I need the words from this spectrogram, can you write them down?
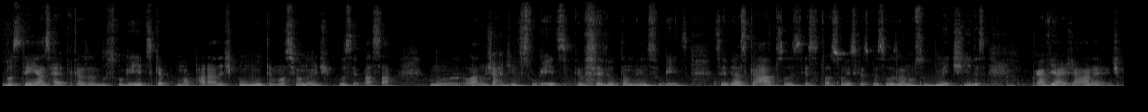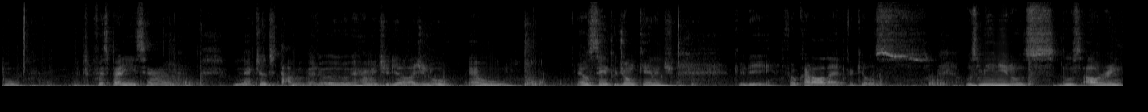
Você tem as réplicas dos foguetes, que é uma parada tipo muito emocionante você passar no, lá no Jardim dos Foguetes, porque você vê o tamanho dos foguetes, você vê as cápsulas e as situações que as pessoas eram submetidas para viajar, né? Tipo, tipo, foi uma experiência inacreditável, velho. Eu, eu, realmente iria lá de novo. É o, é o centro John Kennedy, que ele foi o cara lá da época que os, os meninos Buzz Aldrin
